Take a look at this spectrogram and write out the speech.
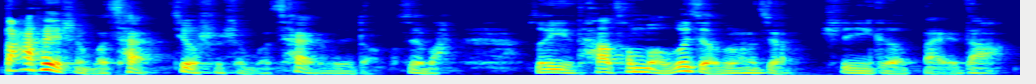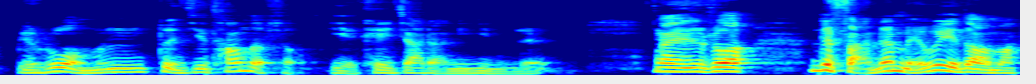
搭配什么菜就是什么菜的味道，对吧？所以它从某个角度上讲是一个百搭。比如说我们炖鸡汤的时候，也可以加点薏米仁。那人说，这反正没味道嘛，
